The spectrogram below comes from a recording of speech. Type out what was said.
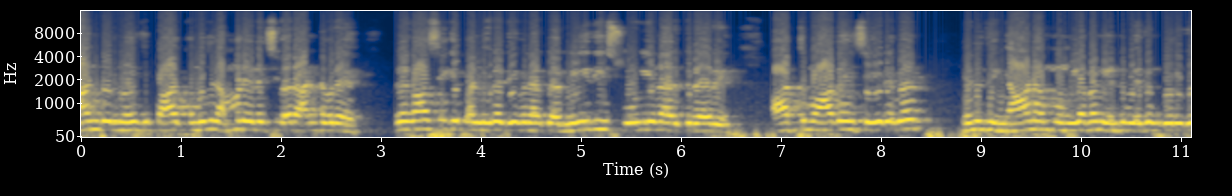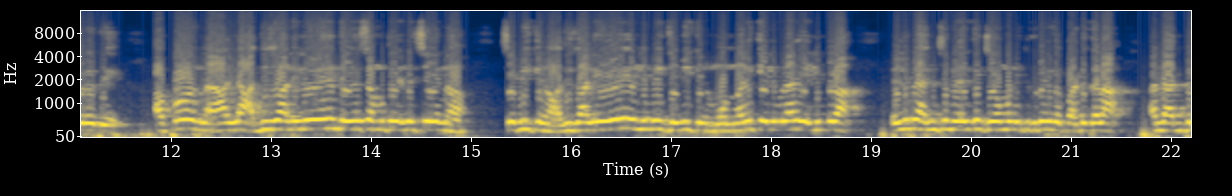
ஆண்டவர் நோக்கி பார்க்கும்போது நம்மளை என்ன ஆண்டவரை. பிரகாசிக்க பண்ணுகிற தேவனா இருக்கார். நீதி சூரியனா இருக்கிறாரு. ஆத்ம ஆதாயம் செய்கிறவன் எனது ஞானம் உள்ளவன் என்று வேதம் கூறுகிறது. அப்போ நாளை அதிகாலையிலே தெய்வ சமூகத்தை என்ன செய்யணும்? ஜெபிக்கணும். அதிகாலையே எலும்பி ஜெபிக்கணும். மூணு மணிக்கு எலும்பினாலும் எலும்பலாம் எலும்பி அஞ்சு மணி வரைக்கும் ஜெபம் பண்ணிட்டு கூட நீங்க படுக்கலாம். அந்த அந்த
